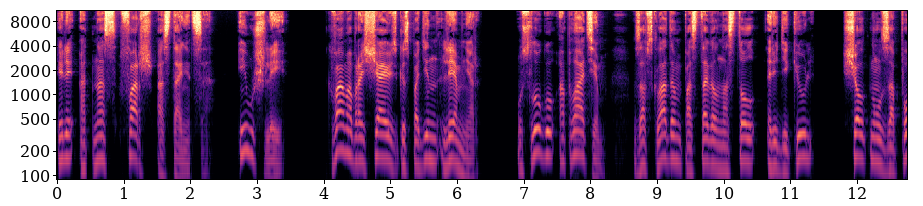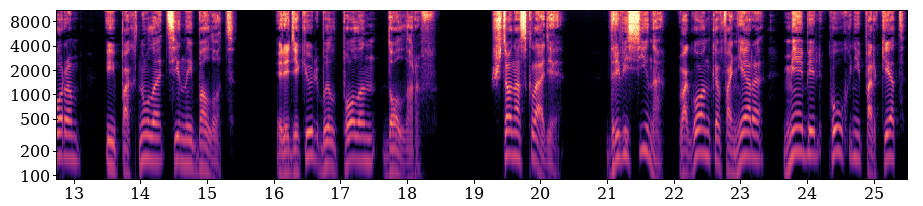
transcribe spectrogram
или от нас фарш останется. И ушли. К вам обращаюсь, господин Лемнер. Услугу оплатим. За складом поставил на стол редикюль, щелкнул запором и пахнуло тиной болот. Редикюль был полон долларов. Что на складе? Древесина, вагонка, фанера, мебель, кухни, паркет.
